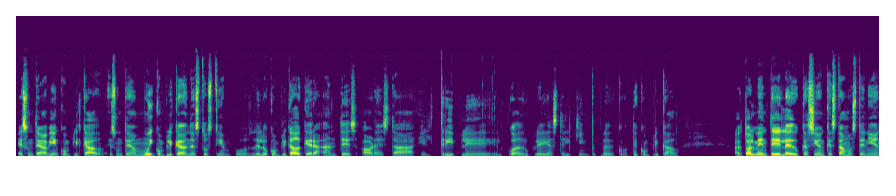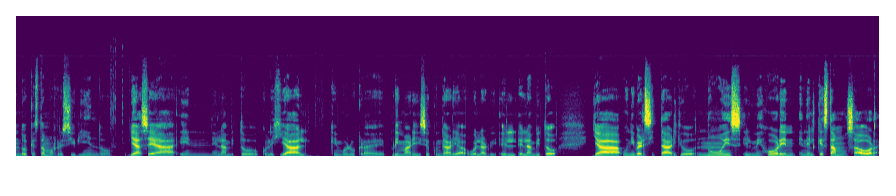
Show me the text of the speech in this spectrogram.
es un tema bien complicado, es un tema muy complicado en estos tiempos. De lo complicado que era antes, ahora está el triple, el cuádruple y hasta el quíntuple de, complicado. Actualmente la educación que estamos teniendo, que estamos recibiendo, ya sea en el ámbito colegial, que involucra eh, primaria y secundaria, o el, ámbito ya universitario, no es el mejor en el que estamos ahora.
